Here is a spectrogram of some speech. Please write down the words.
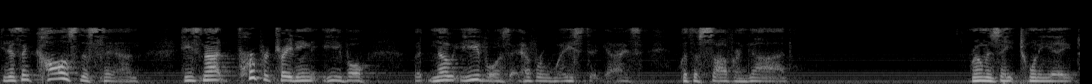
He doesn't cause the sin. He's not perpetrating evil, but no evil is ever wasted, guys, with a sovereign God. Romans 8:28.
